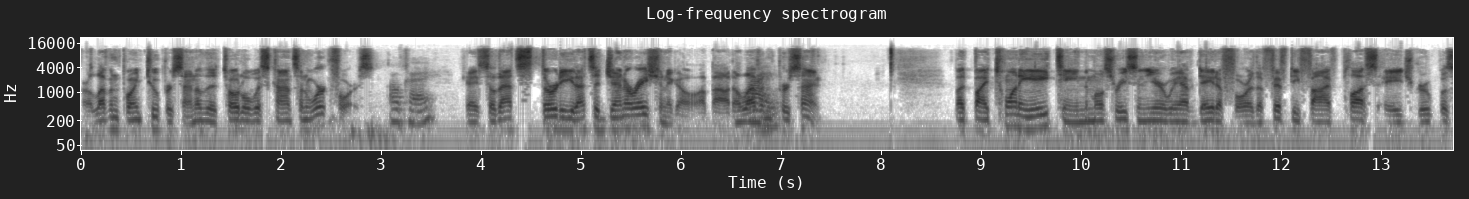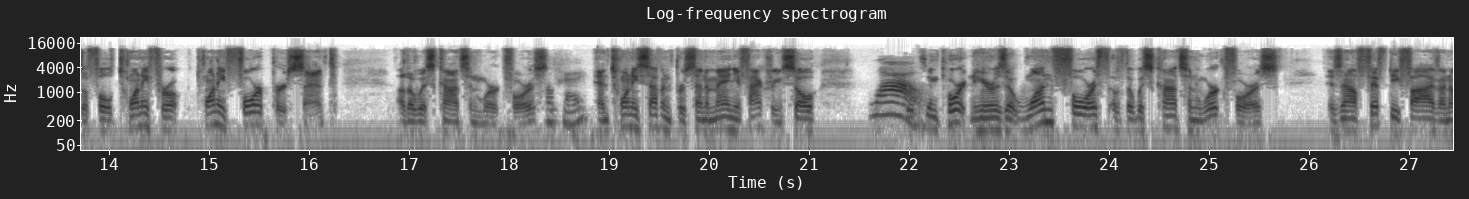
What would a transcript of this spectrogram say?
or 11.2% of the total Wisconsin workforce. Okay. Okay, so that's 30, that's a generation ago, about 11%. Right. But by 2018, the most recent year we have data for, the 55 plus age group was a full 24, 24% of the Wisconsin workforce, okay. and 27% of manufacturing. So, wow. what's important here is that one fourth of the Wisconsin workforce is now 55 and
